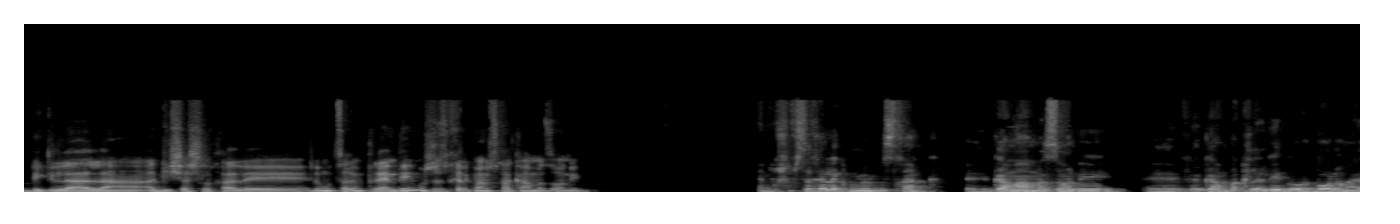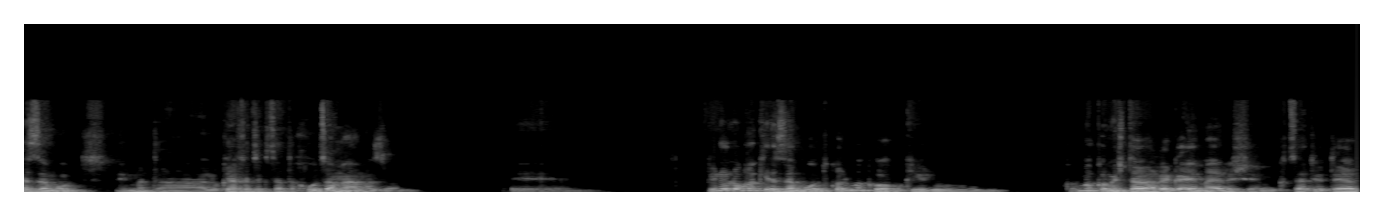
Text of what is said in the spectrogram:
בגלל הגישה שלך למוצרים טרנדיים, או שזה חלק מהמשחק האמזוני? אני חושב שזה חלק מהמשחק אה, גם האמזוני אה, וגם בכללי בעולם היזמות, אם אתה לוקח את זה קצת החוצה מהאמזון. אה, אפילו לא רק יזמות, כל מקום, כאילו, בכל מקום יש את הרגעים האלה שהם קצת יותר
